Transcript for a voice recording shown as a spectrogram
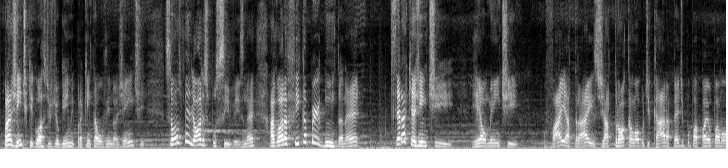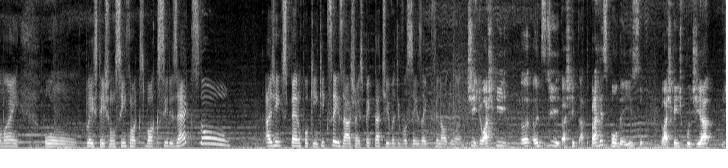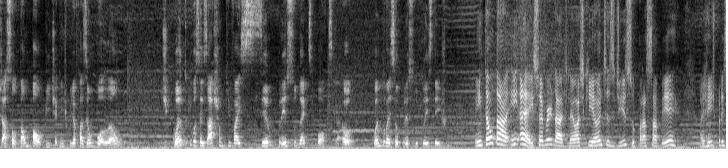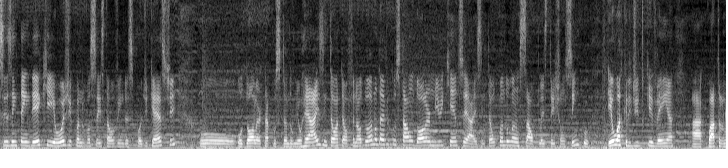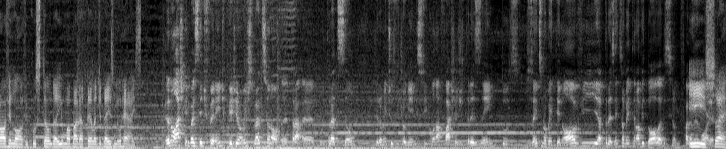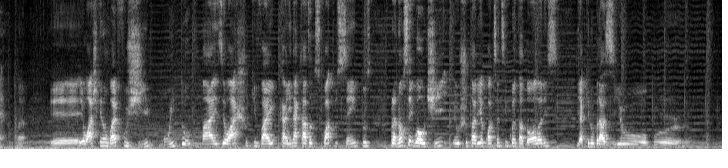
pra gente que gosta de videogame, pra quem tá ouvindo a gente, são as melhores possíveis, né? Agora fica a pergunta, né? Será que a gente realmente vai atrás, já troca logo de cara, pede pro papai ou pra mamãe um PlayStation 5 ou um Xbox Series X ou a gente espera um pouquinho? O que, que vocês acham? A expectativa de vocês aí pro final do ano? Ti, eu acho que antes de. Acho que para responder isso, eu acho que a gente podia já soltar um palpite aqui, a gente podia fazer um bolão de quanto que vocês acham que vai ser o preço do Xbox, cara. Oh, quanto vai ser o preço do PlayStation. Então tá, é, isso é verdade, né? Eu acho que antes disso, para saber, A gente precisa entender que hoje, quando você está ouvindo esse podcast, o, o dólar está custando mil reais, então até o final do ano deve custar um dólar mil e quinhentos reais. Então, quando lançar o PlayStation 5, eu acredito que venha a 499, custando aí uma bagatela de 10 mil reais. Eu não acho que ele vai ser diferente, porque geralmente tradicional, é, tra- é, por tradição, geralmente os videogames ficam na faixa de 300, 299 a 399 dólares, se não me falha a memória. Isso, é. né? É, Eu acho que não vai fugir muito, mas eu acho que vai cair na casa dos 400. Para não ser igual ao Ti, eu chutaria 450 dólares. E aqui no Brasil, por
